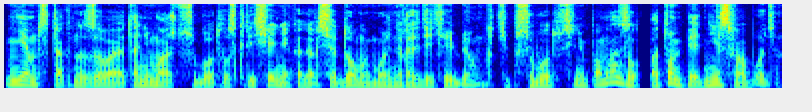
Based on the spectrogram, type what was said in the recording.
Немцы так называют. Они мажут субботу-воскресенье, когда все дома, можно раздеть ребенка. Типа субботу сегодня помазал, потом пять дней свободен.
